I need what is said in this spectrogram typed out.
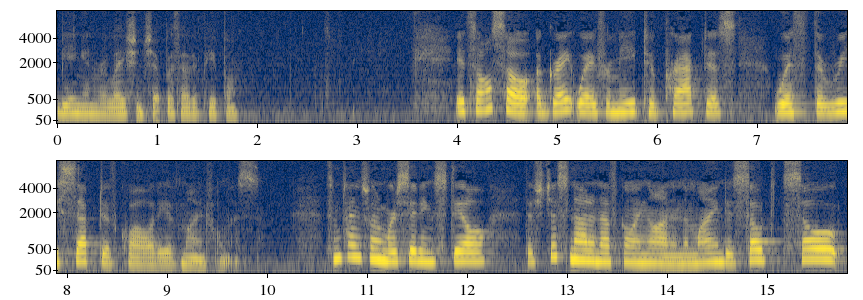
being in relationship with other people. It's also a great way for me to practice with the receptive quality of mindfulness. Sometimes when we're sitting still, there's just not enough going on, and the mind is so so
